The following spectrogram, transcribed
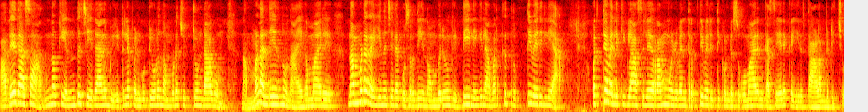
അതേ ദാസ അന്നൊക്കെ എന്ത് ചെയ്താലും വീട്ടിലെ പെൺകുട്ടിയോട് നമ്മുടെ ചുറ്റുണ്ടാവും. നമ്മളല്ലായിരുന്നു നായകന്മാർ നമ്മുടെ കയ്യിൽ നിന്ന് ചില കുസൃതിയും നൊമ്പരവും കിട്ടിയില്ലെങ്കിൽ അവർക്ക് തൃപ്തി വരില്ല. ഒറ്റ വലിക്ക് ഗ്ലാസ്സിലെ റം മുഴുവൻ തൃപ്തി വരുത്തിക്കൊണ്ട് സുകുമാരൻ കസേരക്കൈയിൽ താളം പിടിച്ചു.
